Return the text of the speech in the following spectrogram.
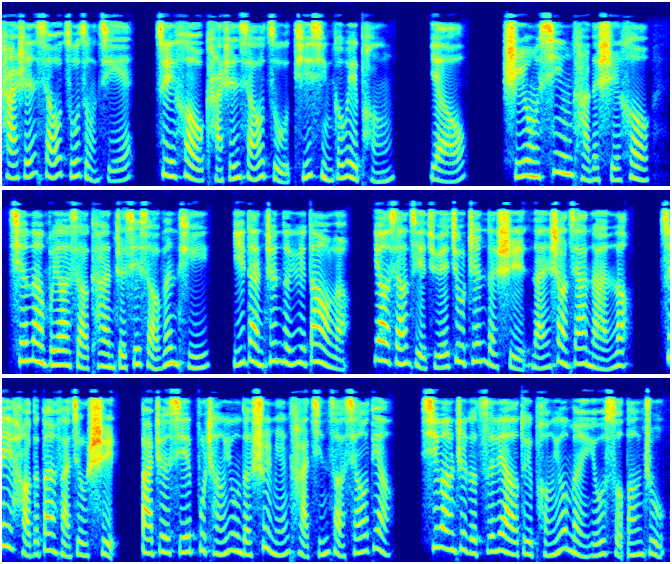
卡神小组总结，最后卡神小组提醒各位朋友，使用信用卡的时候，千万不要小看这些小问题，一旦真的遇到了，要想解决就真的是难上加难了。最好的办法就是把这些不常用的睡眠卡尽早消掉。希望这个资料对朋友们有所帮助。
